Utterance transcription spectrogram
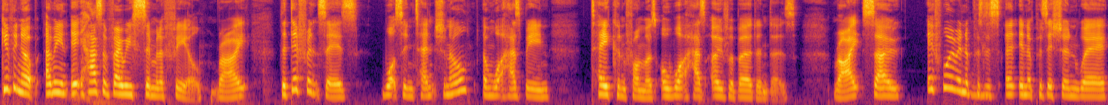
giving up, I mean, it has a very similar feel, right? The difference is what's intentional and what has been taken from us or what has overburdened us, right? So, if we're in a mm-hmm. posi- in a position where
